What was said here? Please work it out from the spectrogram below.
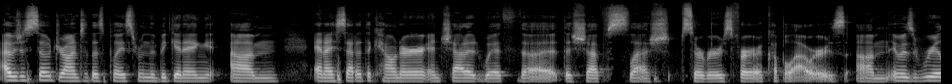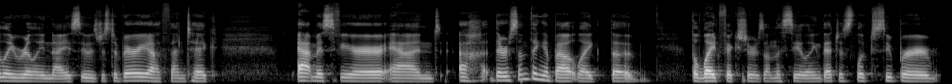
I was just so drawn to this place from the beginning. Um, and I sat at the counter and chatted with the the chefs slash servers for a couple hours. Um, it was really really nice. It was just a very authentic atmosphere and uh, there was something about like the the light fixtures on the ceiling that just looked super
